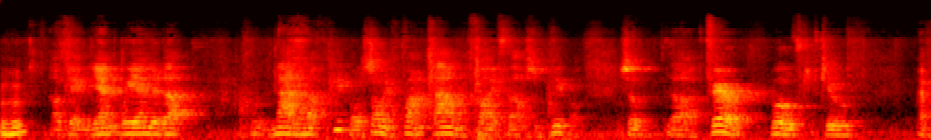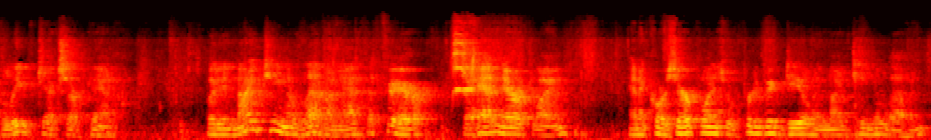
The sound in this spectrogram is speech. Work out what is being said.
Mm-hmm. Okay, then we ended up with not enough people. It's only town of 5,000 people. So the fair moved to, I believe, Texarkana. But in 1911, at the fair, they had an airplane. And of course, airplanes were a pretty big deal in 1911.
